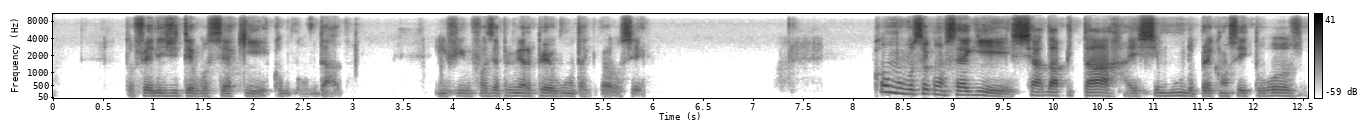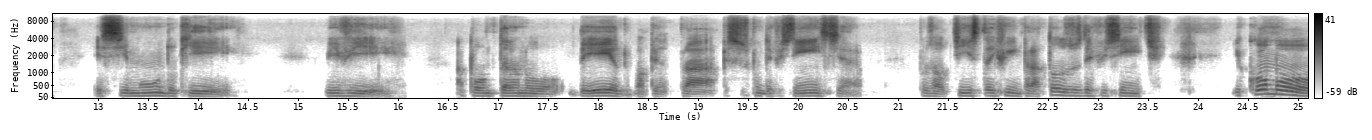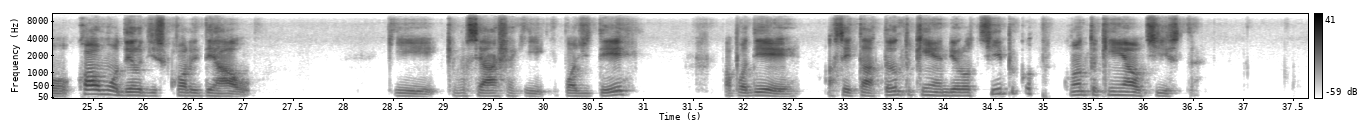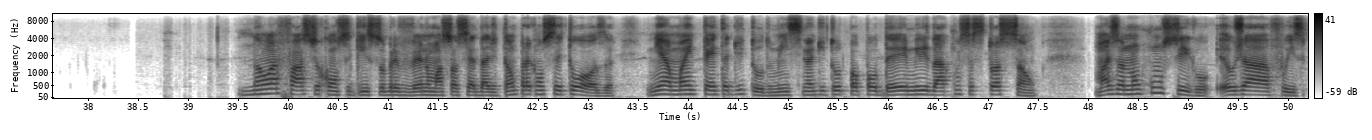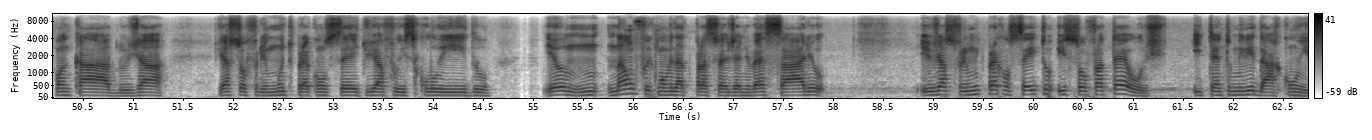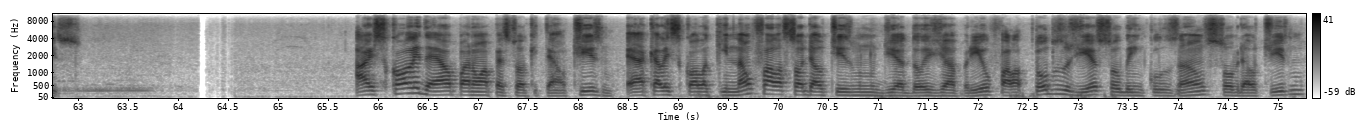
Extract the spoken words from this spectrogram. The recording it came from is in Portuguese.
Estou feliz de ter você aqui como convidado. Enfim, vou fazer a primeira pergunta aqui para você. Como você consegue se adaptar a esse mundo preconceituoso, esse mundo que vive apontando dedo para pessoas com deficiência, para os autistas, enfim, para todos os deficientes? E como qual o modelo de escola ideal que, que você acha que pode ter para poder aceitar tanto quem é neurotípico quanto quem é autista? Não é fácil conseguir sobreviver numa sociedade tão preconceituosa. Minha mãe tenta de tudo, me ensina de tudo para poder me lidar com essa situação. Mas eu não consigo. Eu já fui espancado, já já sofri muito preconceito, já fui excluído. Eu não fui convidado para as festas de aniversário. Eu já sofri muito preconceito e sofro até hoje e tento me lidar com isso. A escola ideal para uma pessoa que tem autismo é aquela escola que não fala só de autismo no dia 2 de abril, fala todos os dias sobre inclusão, sobre autismo,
